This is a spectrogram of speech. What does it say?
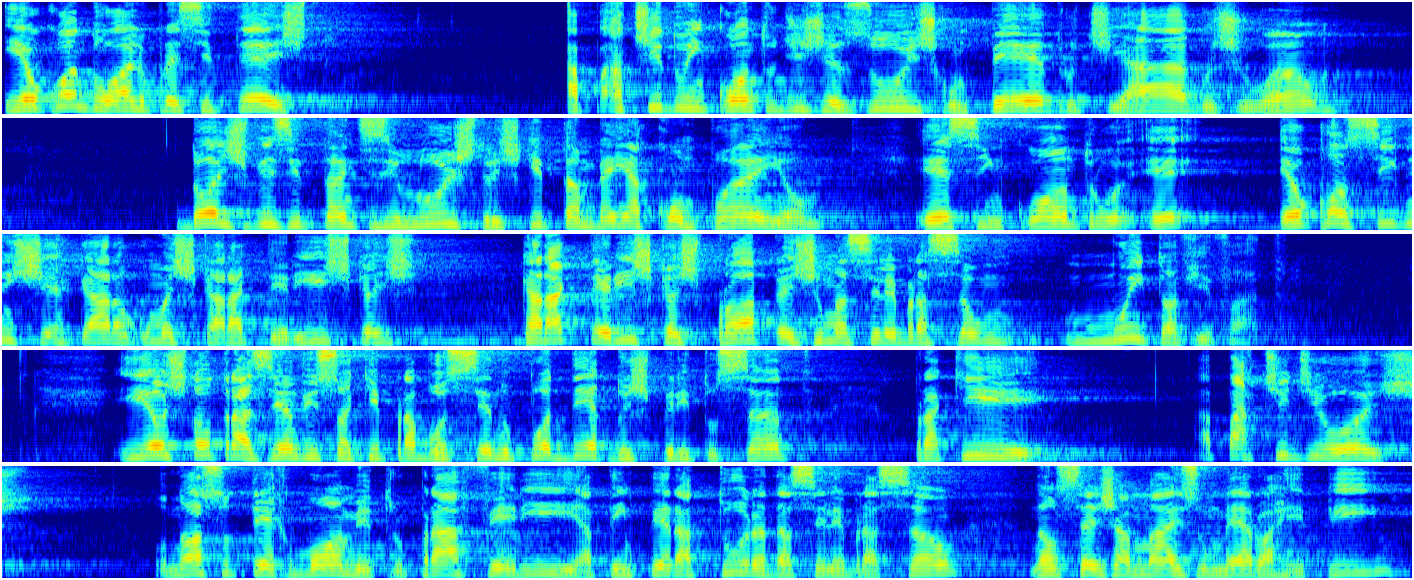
E eu, quando olho para esse texto, a partir do encontro de Jesus com Pedro, Tiago, João, dois visitantes ilustres que também acompanham esse encontro, eu consigo enxergar algumas características, características próprias de uma celebração muito avivada. E eu estou trazendo isso aqui para você no poder do Espírito Santo, para que a partir de hoje o nosso termômetro para aferir a temperatura da celebração não seja mais um mero arrepio,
